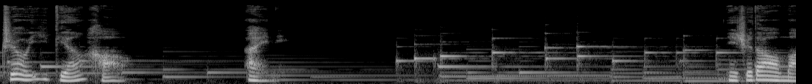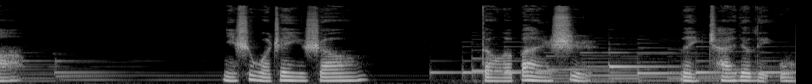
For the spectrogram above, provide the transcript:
只有一点好，爱你。你知道吗？你是我这一生等了半世未拆的礼物。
